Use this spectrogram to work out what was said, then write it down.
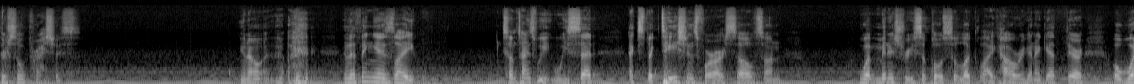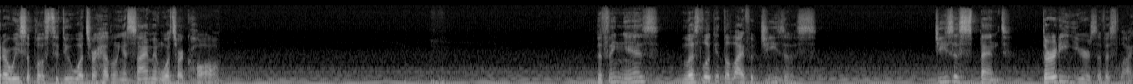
they're so precious. You know, and the thing is, like, sometimes we, we set expectations for ourselves on what ministry is supposed to look like. How are we going to get there? Or what are we supposed to do? What's our heavenly assignment? What's our call? The thing is, let's look at the life of Jesus. Jesus spent 30 years of his life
